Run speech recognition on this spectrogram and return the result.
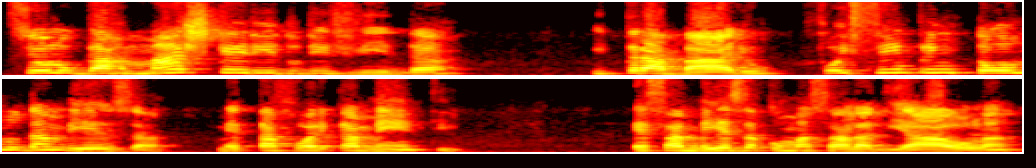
Seu lugar mais querido de vida e trabalho foi sempre em torno da mesa, metaforicamente. Essa mesa como uma sala de aula,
